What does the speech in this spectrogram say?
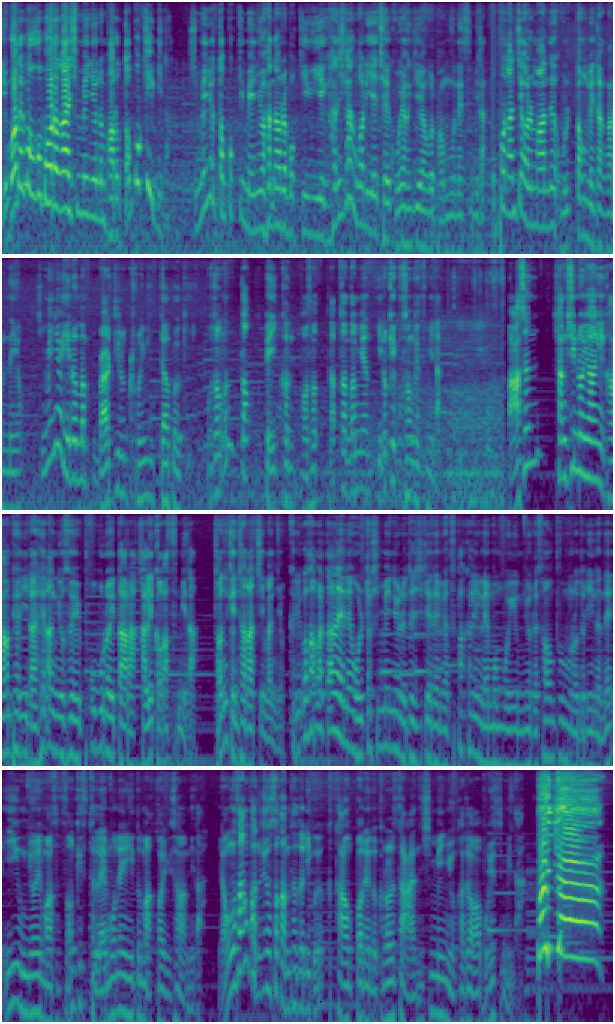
이번에 먹어보러 갈 신메뉴는 바로 떡볶이입니다. 신메뉴 떡볶이 메뉴 하나를 먹기 위해 1시간 거리의 제 고향 지역을 방문했습니다. 오픈한 지 얼마 안 된 올떡 매장 같네요. 신메뉴 이름은 바질 크림 떡볶이. 구성은 떡, 베이컨, 버섯, 납작당면 이렇게 구성됐습니다. 맛은 향신료 향이 강한 편이라 해당 요소의 호불호에 따라 갈릴 것 같습니다. 전 괜찮았지만요. 그리고 3월달에는 올떡 신 메뉴를 드시게 되면 스파클링 레몬 보이 음료를 사은품으로 드리는데 이 음료의 맛은 썬키스트 레모네이드 맛과 유사합니다. 영상 봐주셔서 감사드리고요. 그 다음번에도 그럴싸한 신메뉴 가져와 보겠습니다. 반장!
